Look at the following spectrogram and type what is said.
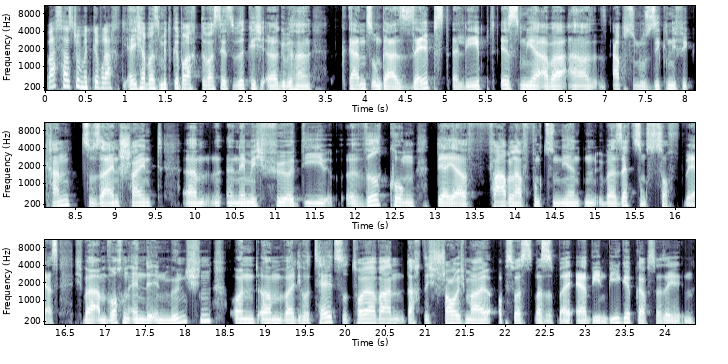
Was hast du mitgebracht? Ich habe was mitgebracht, was jetzt wirklich äh, gewissermaßen ganz und gar selbst erlebt, ist mir aber äh, absolut signifikant zu sein scheint, ähm, nämlich für die äh, Wirkung der ja fabelhaft funktionierenden Übersetzungssoftwares. Ich war am Wochenende in München und ähm, weil die Hotels so teuer waren, dachte ich, schaue ich mal, ob es was, was es bei Airbnb gibt. Gab es tatsächlich ein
